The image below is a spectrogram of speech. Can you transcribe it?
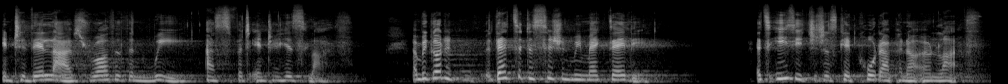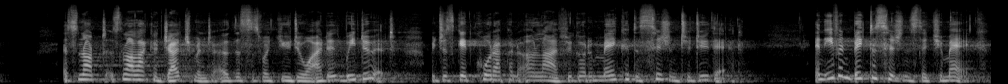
into their lives rather than we, us, fit into his life. And we got to, that's a decision we make daily. It's easy to just get caught up in our own life. It's not, it's not like a judgment, oh, this is what you do, I do. We do it. We just get caught up in our own lives. We've got to make a decision to do that. And even big decisions that you make,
